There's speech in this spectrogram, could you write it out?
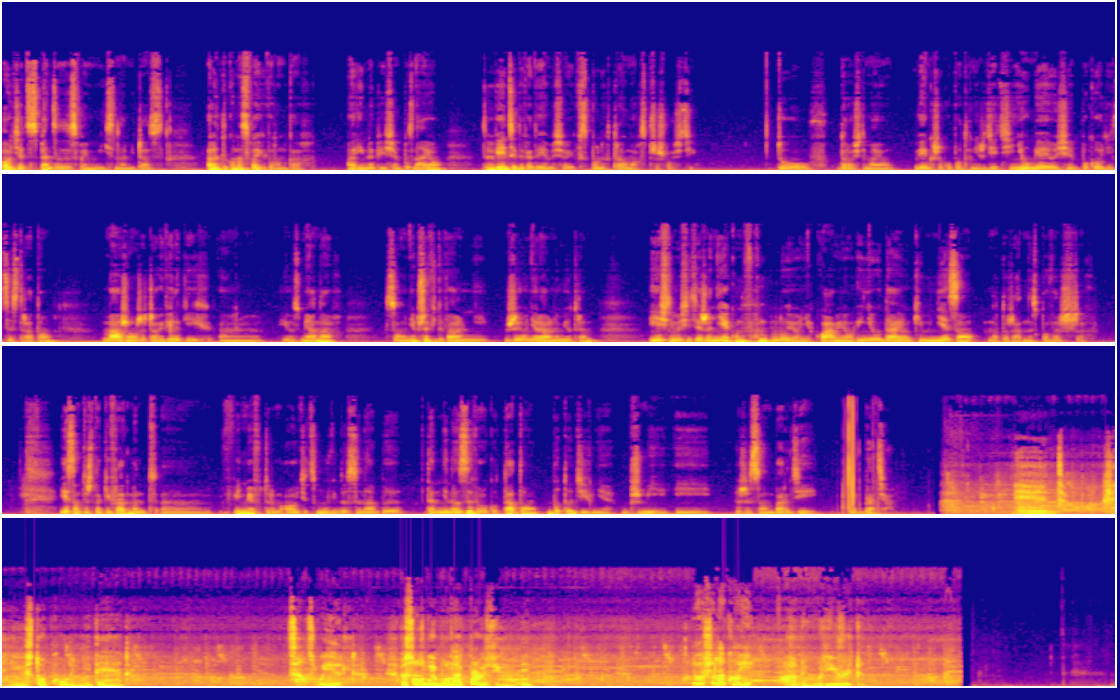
Ojciec spędza ze swoimi synami czas, ale tylko na swoich warunkach. A im lepiej się poznają, tym więcej dowiadujemy się o ich wspólnych traumach z przeszłości. Tu dorośli mają większe kłopoty niż dzieci, nie umieją się pogodzić ze stratą, marzą o rzeczach wielkich yy, i o zmianach, są nieprzewidywalni, żyją nierealnym jutrem. I jeśli myślicie, że nie konfabulują, nie kłamią i nie udają, kim nie są, no to żadne z powyższych. Jest tam też taki fragment yy, w filmie, w którym ojciec mówi do syna, by ten nie nazywał go tatą, bo to dziwnie brzmi i że są bardziej jak bracia. And can you stop calling me dad? Sounds weird. Besides, we're more like bros, you and me. What shall I call you? I don't know. What do you reckon?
